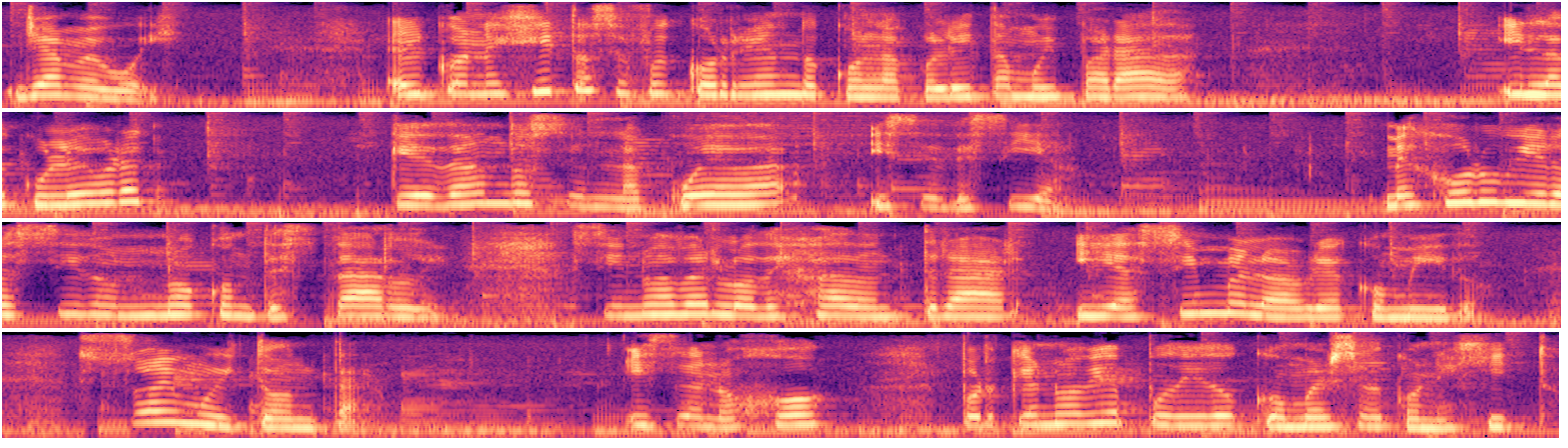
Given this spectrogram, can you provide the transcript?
ya me voy. El conejito se fue corriendo con la colita muy parada y la culebra quedándose en la cueva y se decía, mejor hubiera sido no contestarle, sino haberlo dejado entrar y así me lo habría comido. Soy muy tonta. Y se enojó porque no había podido comerse al conejito.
